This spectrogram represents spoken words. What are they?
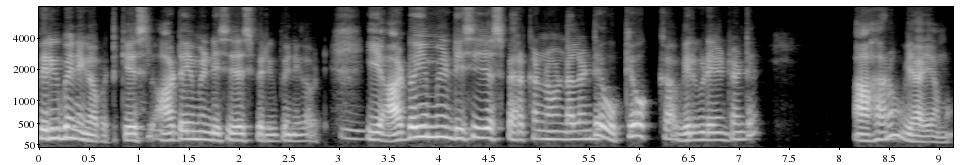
పెరిగిపోయినాయి కాబట్టి కేసులు ఆటో ఇమ్యూన్ డిసీజెస్ పెరిగిపోయినాయి కాబట్టి. ఈ ఆటో ఇమ్యూన్ డిసీజెస్ పెరగకుండా ఉండాలంటే ఒకే ఒక్క విరుగుడు ఏంటంటే ఆహారం వ్యాయామం.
